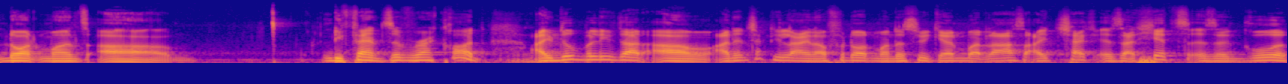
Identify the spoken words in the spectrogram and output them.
Dortmund's um defensive record. I do believe that um I didn't check the lineup for Dortmund this weekend, but last I checked is that hits is a goal.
